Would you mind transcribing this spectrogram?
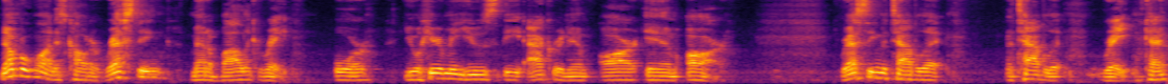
Number one is called a resting metabolic rate, or you'll hear me use the acronym RMR. Resting metabolic metabolic rate, okay?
